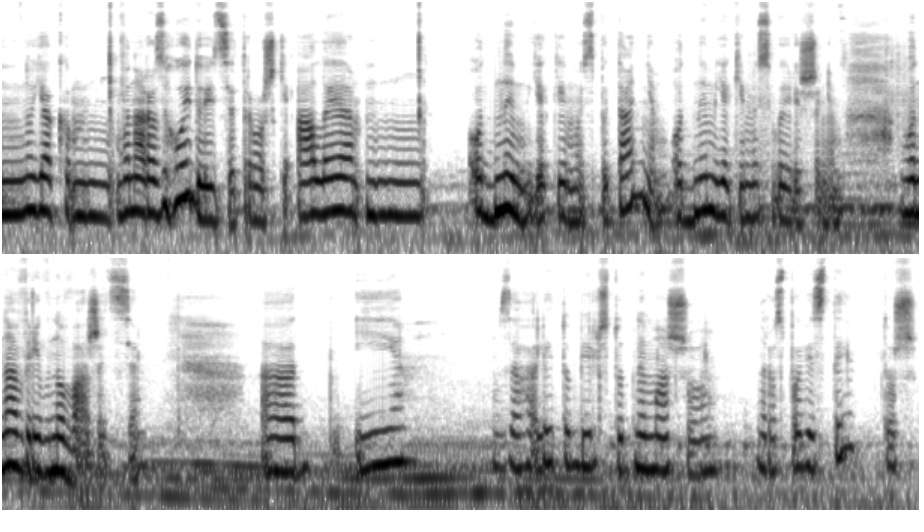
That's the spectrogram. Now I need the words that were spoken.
ну як вона розгойдується трошки, але одним якимось питанням, одним якимось вирішенням вона врівноважиться. Е, І взагалі-то більш тут нема що розповісти. Тож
